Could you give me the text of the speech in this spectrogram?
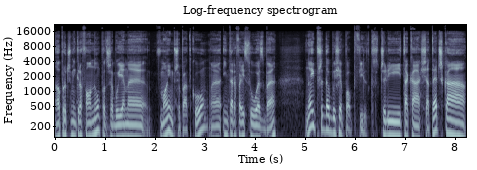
Oprócz mikrofonu potrzebujemy, w moim przypadku, e, interfejsu USB. No i przydałby się pop filtr, czyli taka siateczka,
